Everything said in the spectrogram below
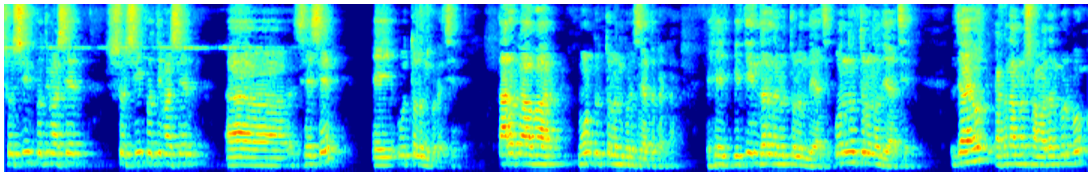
শশী প্রতি মাসের, শশী প্রতি মাসের শেষে এই উত্তোলন করেছে। তারকা আবার মোট উত্তোলন করেছে এত টাকা। এই তিন ধরনের উত্তোলন দেওয়া আছে, অন্য উত্তোলনও দেওয়া আছে। যাই হোক, এখন আমরা সমাধান করব। ক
